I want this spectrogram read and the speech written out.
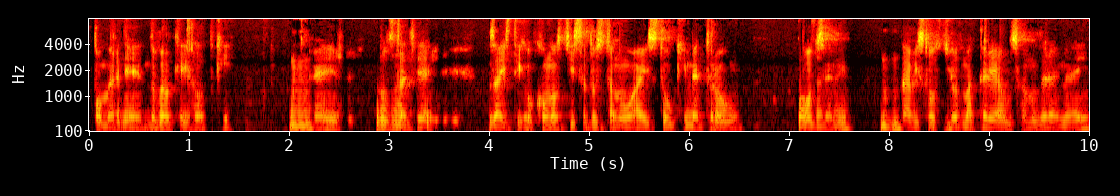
pomerne do veľkej hĺbky. Mm. Hej, že v podstate za istých okolností sa dostanú aj stovky metrov podzemí, v závislosti od materiálu samozrejme.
